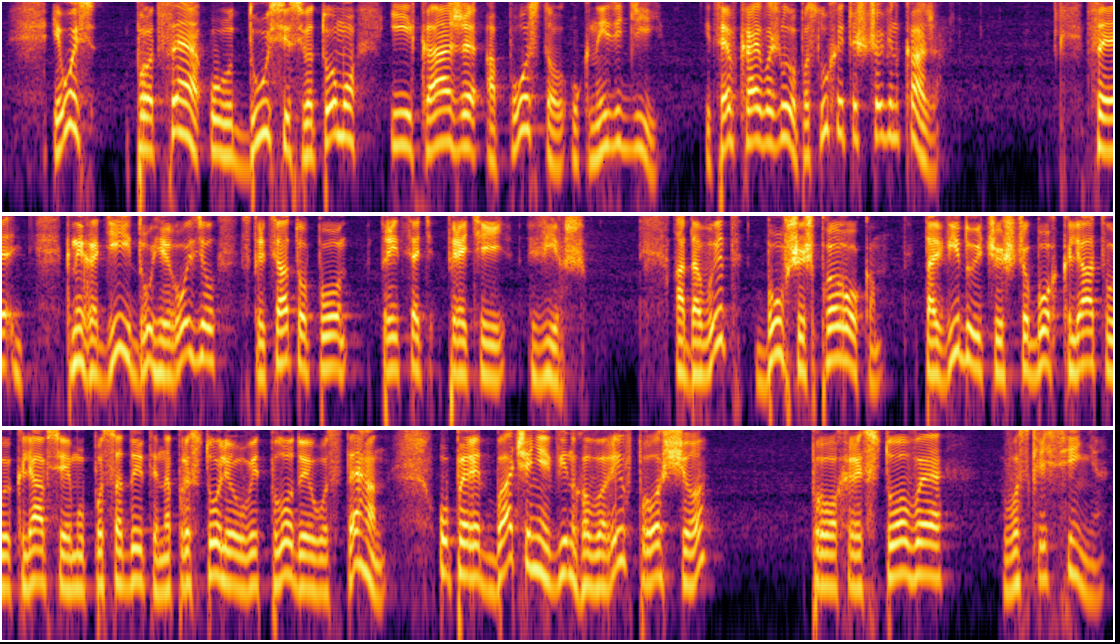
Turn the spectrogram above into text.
І ось про це у Дусі Святому і каже апостол у книзі дій. І це вкрай важливо. Послухайте, що він каже. Це книга дій, другий розділ з 30 по 33 вірш. А Давид, бувши ж пророком, та відуючи, що Бог клятвою клявся йому посадити на престолі у відплоду його стеган, у передбаченні він говорив про що? Про Христове Воскресіння.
